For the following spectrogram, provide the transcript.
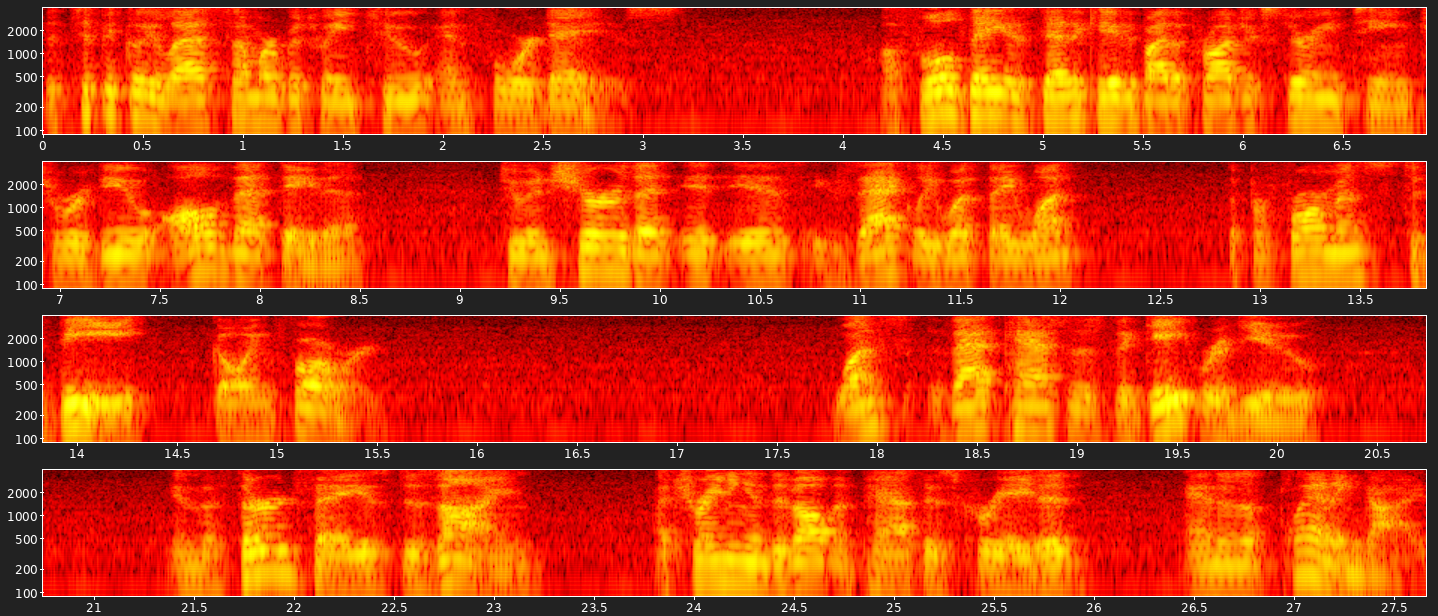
that typically lasts somewhere between two and four days. A full day is dedicated by the project steering team to review all of that data to ensure that it is exactly what they want the performance to be going forward. Once that passes the gate review, in the third phase, design, a training and development path is created and in a planning guide.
